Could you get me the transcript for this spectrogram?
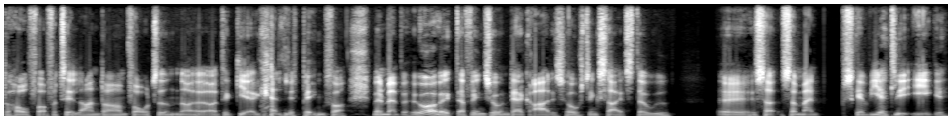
behov for at fortælle andre om fortiden, og, og det giver jeg gerne lidt penge for. Men man behøver jo ikke, der findes jo endda gratis hosting sites derude, øh, så, så man skal virkelig ikke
